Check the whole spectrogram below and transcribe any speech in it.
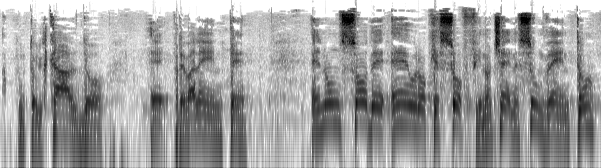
appunto il caldo è prevalente e non so de euro che soffi, non c'è nessun vento,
